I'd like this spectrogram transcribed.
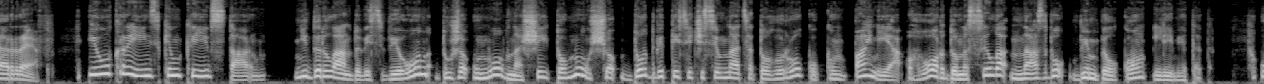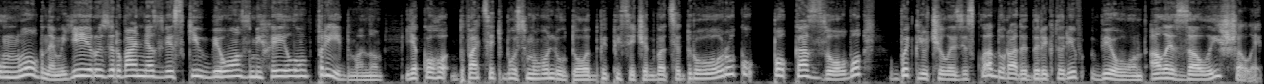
РФ, і українським Київстаром. Нідерландовість Віон дуже умовна ще й тому, що до 2017 року компанія гордо носила назву Wimpelcom Limited. Умовним є й розірвання зв'язків Біон з Міхаїлом Фрідманом, якого 28 лютого 2022 року показово виключили зі складу ради директорів Біон, але залишили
